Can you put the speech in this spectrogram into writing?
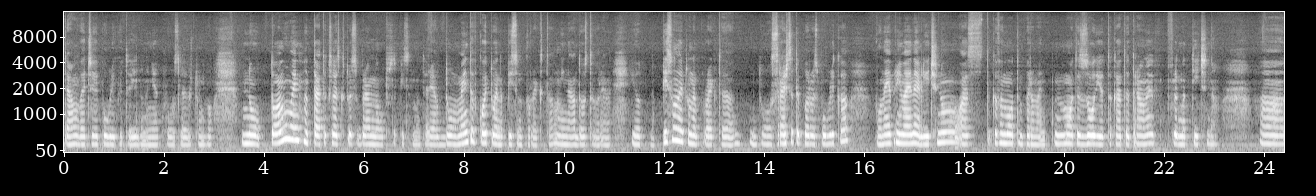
там вече публиката идва на някакво следващо ниво. Но от този момент нататък, след като е събран многото записан материал, до момента в който е написан проекта, минава доста време. И от написването на проекта до срещата първа с публика, поне при мен е лично, аз такъв е моят темперамент. Моята зодия, така театрална, е флегматична. А,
